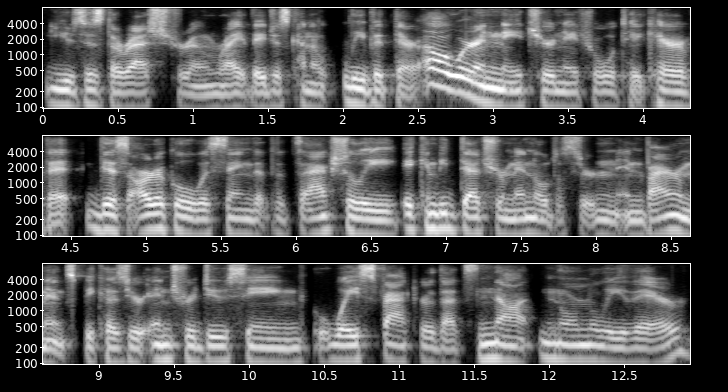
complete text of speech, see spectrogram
uses the restroom, right, they just kind of leave it there. Oh, we're in nature. Nature will take care of it. This article was saying that that's actually, it can be detrimental to certain environments because you're introducing waste factor that's not normally there.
